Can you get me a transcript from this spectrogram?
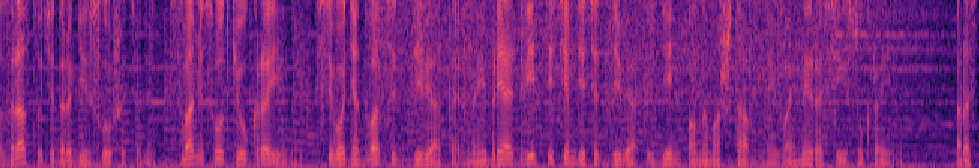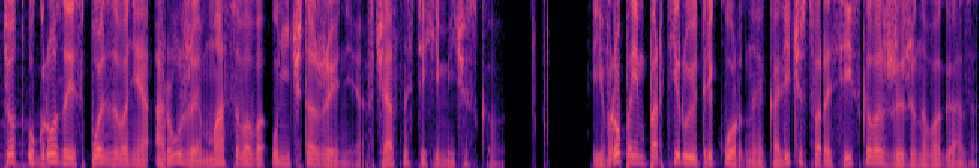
Здравствуйте, дорогие слушатели! С вами «Сводки Украины». Сегодня 29 ноября, 279 день полномасштабной войны России с Украиной. Растет угроза использования оружия массового уничтожения, в частности химического. Европа импортирует рекордное количество российского сжиженного газа.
